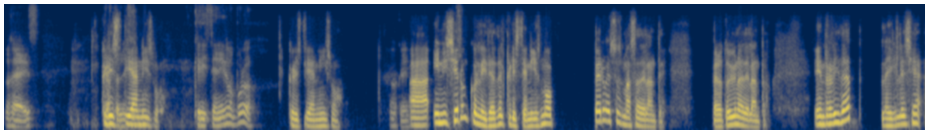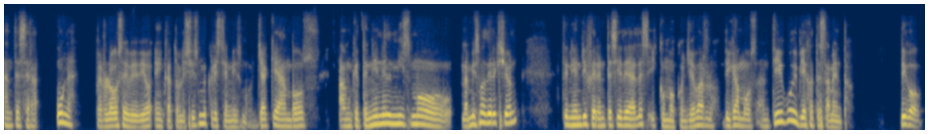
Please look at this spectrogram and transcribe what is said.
O sea, es Cristianismo. cristianismo puro. Cristianismo. Ah, iniciaron con la idea del cristianismo, pero eso es más adelante. Pero te doy un adelanto. En realidad, la iglesia antes era una, pero luego se dividió en catolicismo y cristianismo, ya que ambos, aunque tenían el mismo, la misma dirección, tenían diferentes ideales y cómo conllevarlo. Digamos, Antiguo y Viejo Testamento. Digo,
